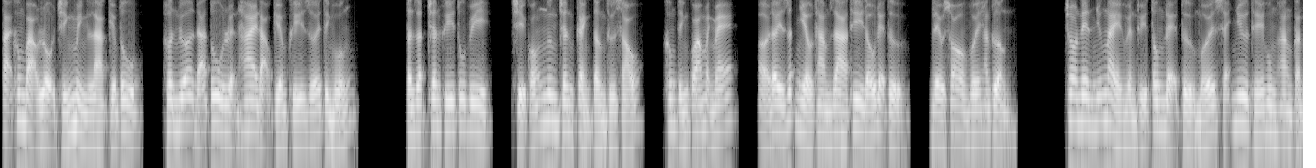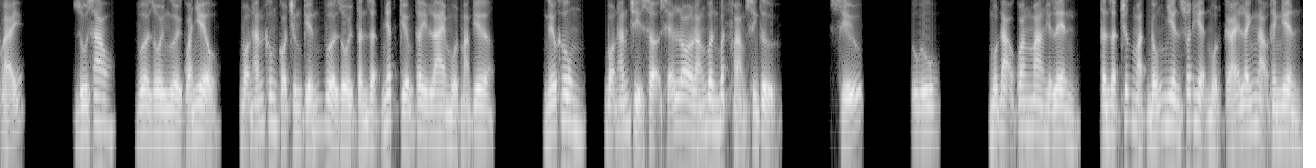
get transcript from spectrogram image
Tại không bạo lộ chính mình là kiếm tu, hơn nữa đã tu luyện hai đạo kiếm khí dưới tình huống tần giật chân khí tu vi, chỉ có ngưng chân cảnh tầng thứ sáu, không tính quá mạnh mẽ, ở đây rất nhiều tham gia thi đấu đệ tử, đều so với hắn cường. Cho nên những n à y huyền thủy tông đệ tử mới sẽ như thế hung hăng càng quái dù sao, vừa rồi người quá nhiều, bọn hắn không có chứng kiến vừa rồi tần giật nhất kiếm tây lai một màn kia. Nếu không, bọn hắn chỉ sợ sẽ lo lắng vân bất phàm sinh tử. Xíu. Uu một đạo quang mang hiện lên, tần giật trước mặt bỗng nhiên xuất hiện một cái lãnh đạo thanh niên.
